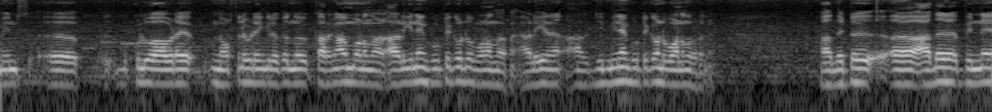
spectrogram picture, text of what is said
മീൻസ് കുളു അവിടെ നോർത്തിൽ എവിടെയെങ്കിലുമൊക്കെ ഒന്ന് കറങ്ങാൻ പോകണം പോകണമെന്ന് അളിയനെയും കൂട്ടിക്കൊണ്ട് പോകണമെന്ന് പറഞ്ഞു. അളിയനെ ജിമ്മിനെയും കൂട്ടിക്കൊണ്ട് പോകണമെന്ന് പറഞ്ഞു. എന്നിട്ട് അത് പിന്നെ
